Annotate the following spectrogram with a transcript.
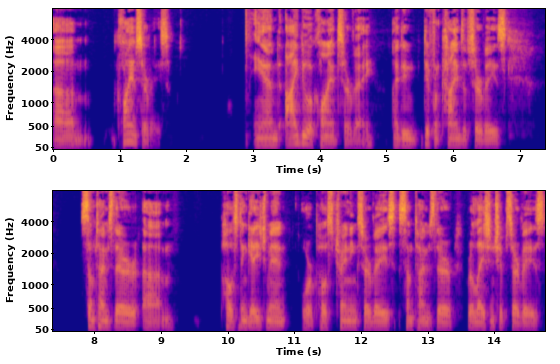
um, client surveys. And I do a client survey. I do different kinds of surveys. Sometimes they're um, post engagement or post training surveys. Sometimes they're relationship surveys.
